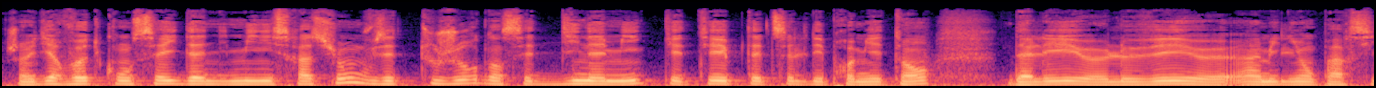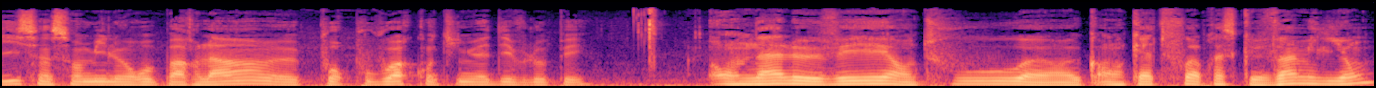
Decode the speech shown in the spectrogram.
j'ai envie de dire, votre conseil d'administration? Vous êtes toujours dans cette dynamique qui était peut-être celle des premiers temps, d'aller lever un million par-ci, 500 000 euros par-là, pour pouvoir continuer à développer? On a levé en tout, euh, en quatre fois, presque 20 millions.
